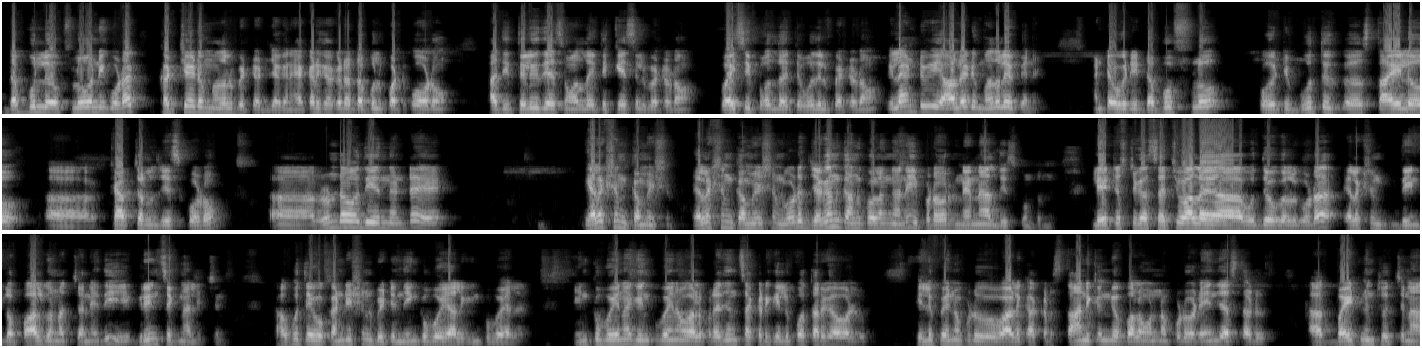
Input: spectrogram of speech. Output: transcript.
డబ్బుల ఫ్లోని కూడా కట్ చేయడం మొదలు పెట్టాడు జగన్. ఎక్కడికక్కడ డబ్బులు పట్టుకోవడం అది తెలుగుదేశం వాళ్ళదైతే కేసులు పెట్టడం వైసీపీ వాళ్ళదైతే వదిలిపెట్టడం ఇలాంటివి ఆల్రెడీ మొదలైపోయినాయి. అంటే ఒకటి డబ్బు ఫ్లో ఒకటి బూత్ స్థాయిలో క్యాప్చర్లు చేసుకోవడం. రెండవది ఏంటంటే ఎలక్షన్ కమిషన్. ఎలక్షన్ కమిషన్ కూడా జగన్కు అనుకూలంగానే ఇప్పటివరకు నిర్ణయాలు తీసుకుంటుంది. లేటెస్ట్గా సచివాలయ ఉద్యోగులు కూడా ఎలక్షన్ దీంట్లో పాల్గొనొచ్చు అనేది గ్రీన్ సిగ్నల్ ఇచ్చింది. కాకపోతే ఒక కండిషన్లు పెట్టింది ఇంకు పోయాలి ఇంకు పోయాలని ఇంకు పోయినాక ఇంకు పోయినా వాళ్ళ ప్రజెన్స్ అక్కడికి వెళ్ళిపోతారుగా వాళ్ళు. వెళ్ళిపోయినప్పుడు వాళ్ళకి అక్కడ స్థానికంగా బలం ఉన్నప్పుడు వాడు ఏం చేస్తాడు? ఆ బయట నుంచి వచ్చిన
